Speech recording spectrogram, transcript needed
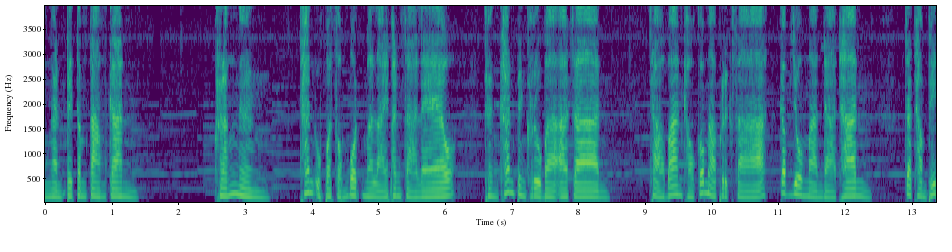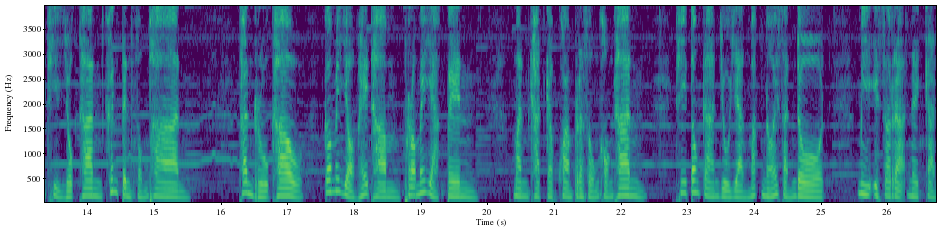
งงันไปตามๆกัน ครั้งหนึ่ง ท่านอุปสมบทมาหลายพรรษาแล้ว ถึงขั้นเป็นครูบาอาจารย์ ชาวบ้านเขาก็มาปรึกษากับโยมมารดาท่าน จะทำพิธียกท่านขึ้นเป็นสมภารท่านรู้เข้าก็ไม่ยอมให้ทำเพราะไม่อยากเป็น มันขัดกับความประสงค์ของท่าน ที่ต้องการอยู่อย่างมักน้อยสันโดษ มีอิสระในการ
